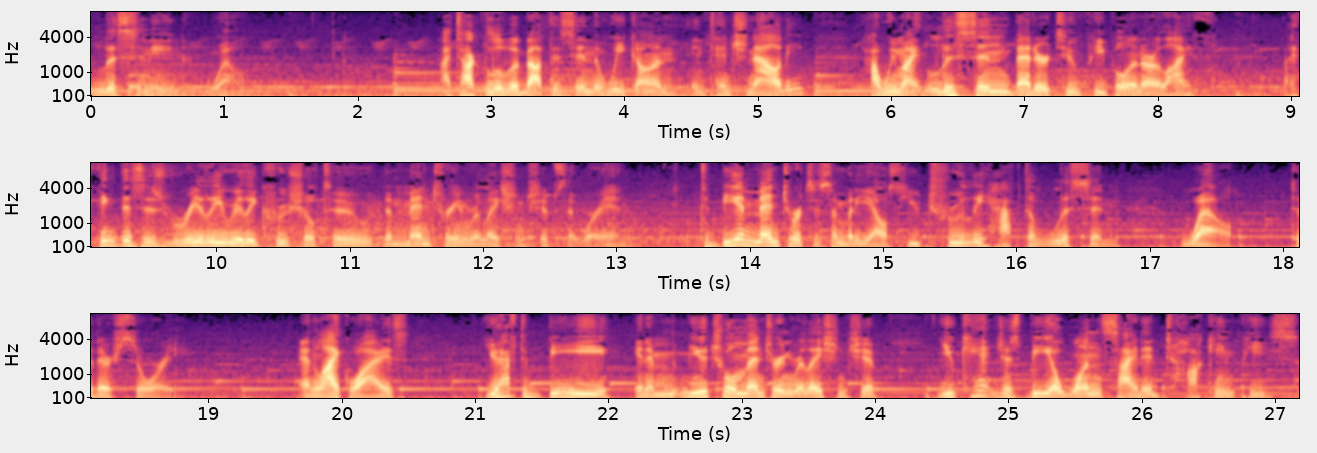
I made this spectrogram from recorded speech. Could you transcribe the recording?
listening well? I talked a little bit about this in the week on intentionality, how we might listen better to people in our life. I think this is really, really crucial to the mentoring relationships that we're in. To be a mentor to somebody else, you truly have to listen well to their story. And likewise, you have to be in a mutual mentoring relationship. You can't just be a one sided talking piece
